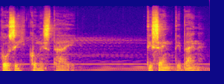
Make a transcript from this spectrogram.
Così come stai, ti senti bene?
